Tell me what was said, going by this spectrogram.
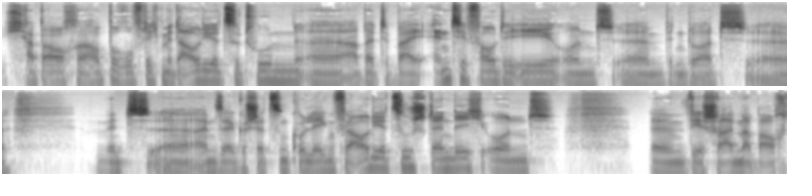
ich habe auch hauptberuflich mit Audio zu tun, äh, arbeite bei ntv.de und äh, bin dort äh, mit äh, einem sehr geschätzten Kollegen für Audio zuständig und wir schreiben aber auch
